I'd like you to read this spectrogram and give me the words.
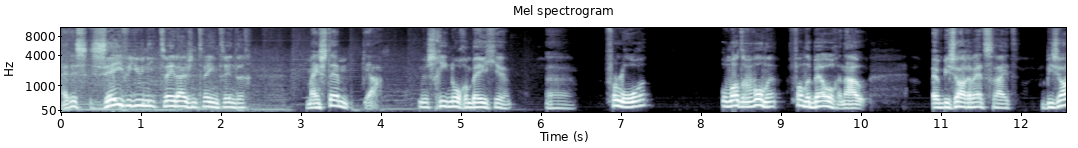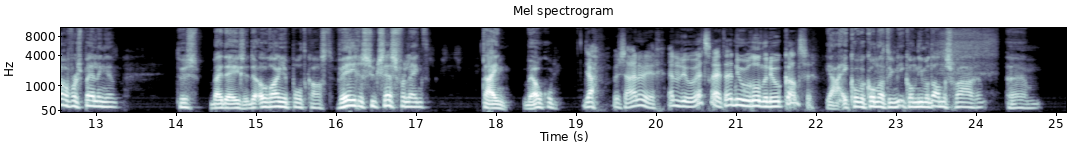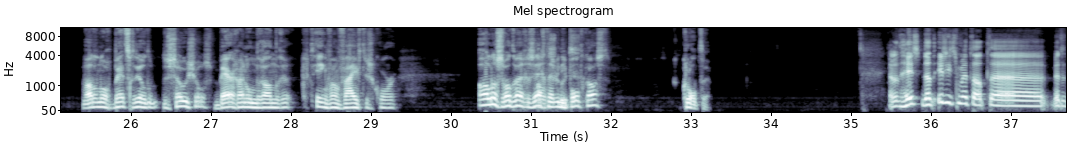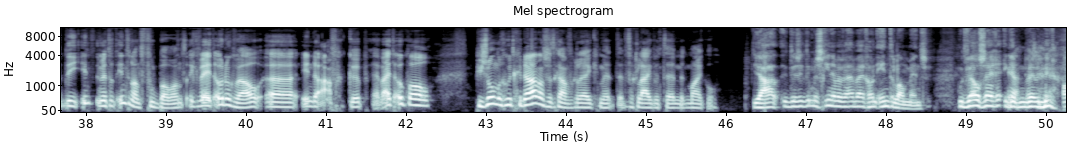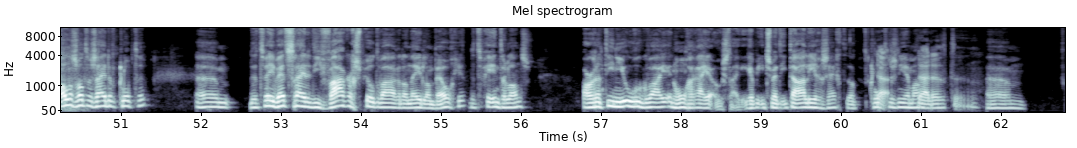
Het is 7 juni 2022. Mijn stem, ja, misschien nog een beetje uh, verloren. Omdat we wonnen van de Belgen. Nou, een bizarre wedstrijd. Bizarre voorspellingen. Dus bij deze, de Oranje Podcast. Wegen succes verlengd. Tijn, welkom. Ja, we zijn er weer. En een nieuwe wedstrijd, hè? Nieuwe ronde, nieuwe kansen. Ja, ik kon, ik kon natuurlijk ik kon niemand anders vragen. Um, we hadden nog bets gedeeld op de socials. Bergwijn onder andere. Kwartering van vijfde score alles wat wij gezegd hebben in die podcast klopte. Ja, dat, heet, dat is iets met dat, uh, met, het, die, met dat interlandvoetbal. Want ik weet ook nog wel, uh, in de Afrika Cup hebben wij het ook wel bijzonder goed gedaan als we het gaan vergelijken met, vergelijken met, met Michael. Ja, dus ik, misschien hebben wij, wij gewoon interland mensen. Ik moet wel zeggen, ik ja, heb, we niet alles wat we zeiden klopte. Um, de twee wedstrijden die vaker gespeeld waren dan Nederland-België, de twee interlands, Argentinië, Uruguay en Hongarije, Oostenrijk. Ik heb iets met Italië gezegd, dat klopt dus niet helemaal. Ja, dat, uh... um,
